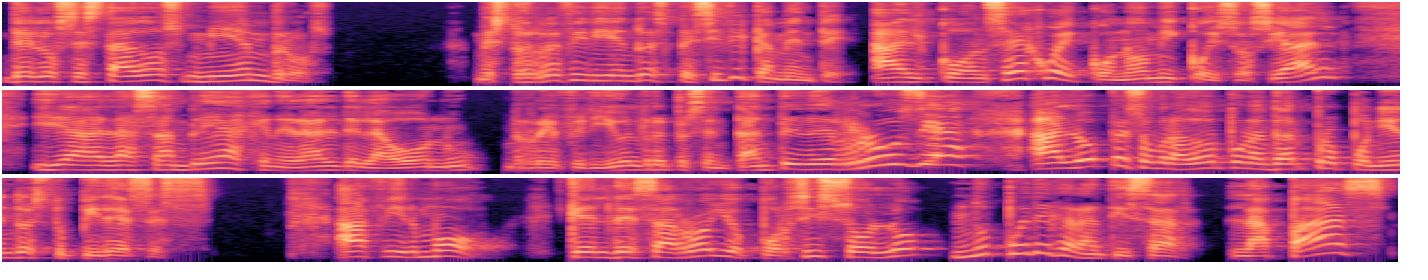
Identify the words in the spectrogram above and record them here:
de los Estados miembros. Me estoy refiriendo específicamente al Consejo Económico y Social y a la Asamblea General de la ONU, refirió el representante de Rusia a López Obrador por andar proponiendo estupideces. Afirmó que el desarrollo por sí solo no puede garantizar la paz,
